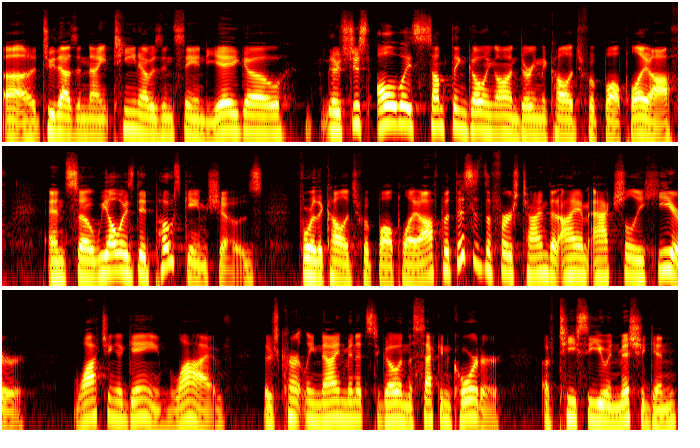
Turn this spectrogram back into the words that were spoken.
Uh, 2019, I was in San Diego. There's just always something going on during the college football playoff. And so we always did post game shows for the college football playoff, but this is the first time that I am actually here watching a game live there's currently nine minutes to go in the second quarter of TCU and Michigan.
